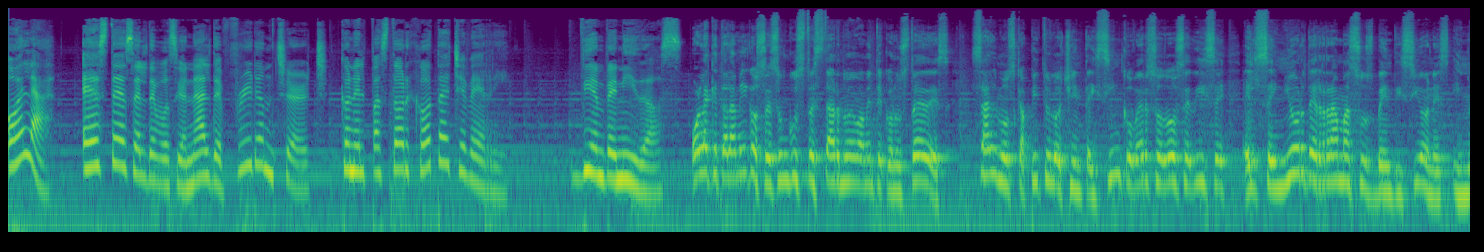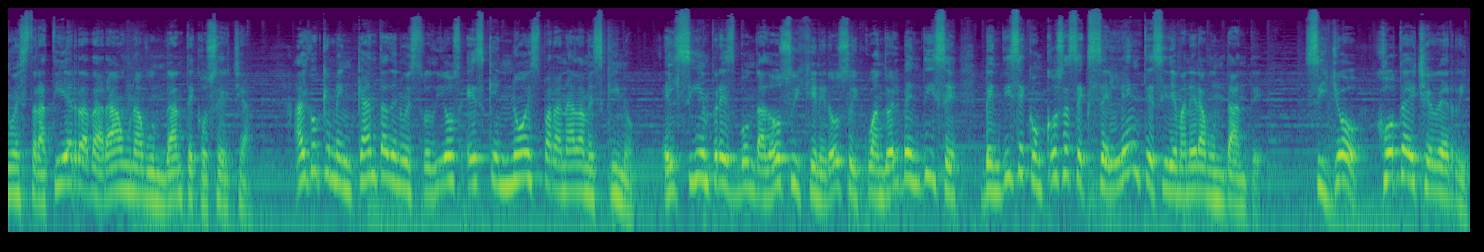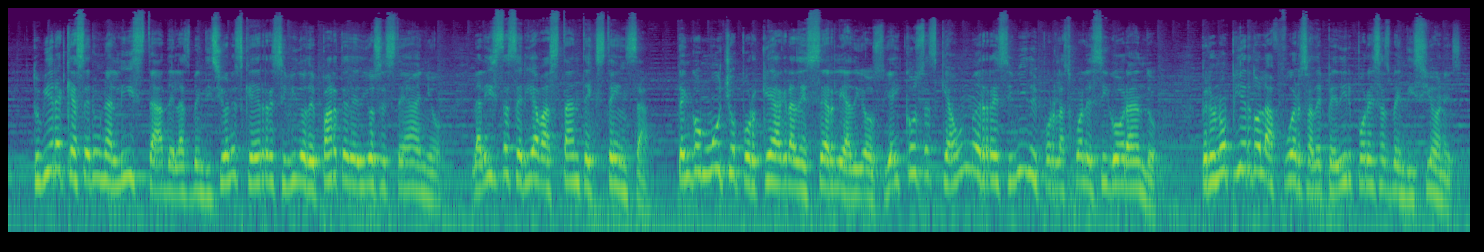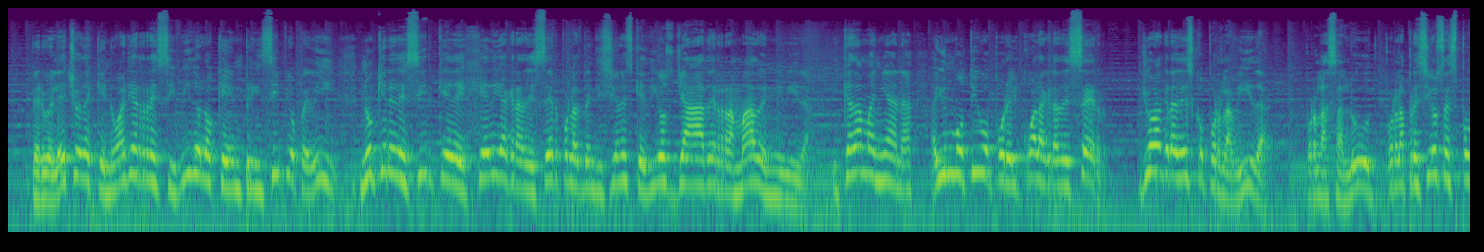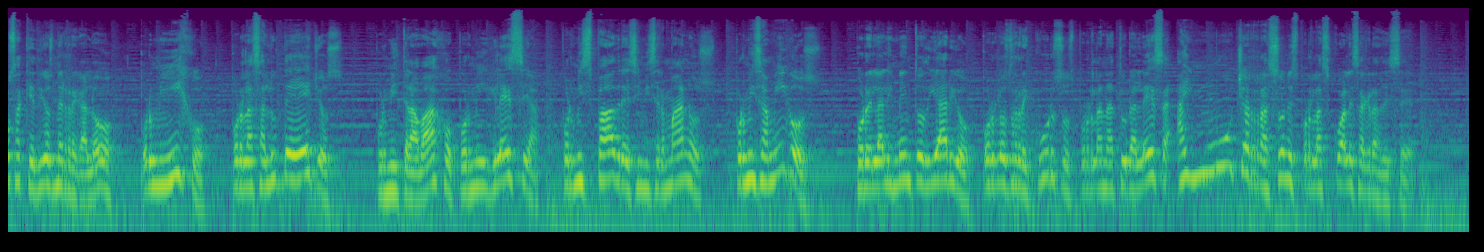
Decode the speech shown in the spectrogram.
Hola, este es el devocional de Freedom Church con el pastor J. Echeverry. Bienvenidos. Hola, ¿qué tal amigos? Es un gusto estar nuevamente con ustedes. Salmos capítulo 85, verso 12 dice, El Señor derrama sus bendiciones y nuestra tierra dará una abundante cosecha. Algo que me encanta de nuestro Dios es que no es para nada mezquino. Él siempre es bondadoso y generoso y cuando Él bendice, bendice con cosas excelentes y de manera abundante. Si yo, J. Echeverry, tuviera que hacer una lista de las bendiciones que he recibido de parte de Dios este año, la lista sería bastante extensa. Tengo mucho por qué agradecerle a Dios y hay cosas que aún no he recibido y por las cuales sigo orando. Pero no pierdo la fuerza de pedir por esas bendiciones. Pero el hecho de que no haya recibido lo que en principio pedí no quiere decir que dejé de agradecer por las bendiciones que Dios ya ha derramado en mi vida. Y cada mañana hay un motivo por el cual agradecer. Yo agradezco por la vida, por la salud, por la preciosa esposa que Dios me regaló, por mi hijo, por la salud de ellos, por mi trabajo, por mi iglesia, por mis padres y mis hermanos, por mis amigos, por el alimento diario, por los recursos, por la naturaleza. Hay muchas razones por las cuales agradecer.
